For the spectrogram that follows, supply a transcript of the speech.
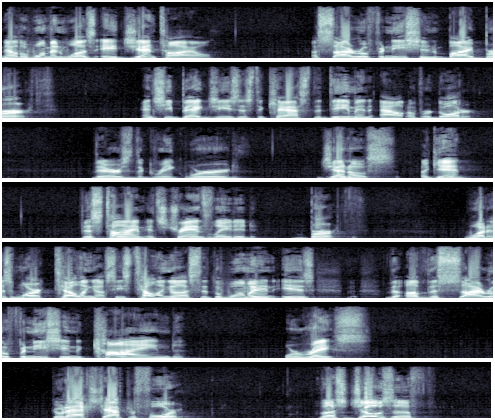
Now, the woman was a Gentile, a Syrophoenician by birth and she begged Jesus to cast the demon out of her daughter. There's the Greek word genos again. This time it's translated birth. What is Mark telling us? He's telling us that the woman is the, of the Syrophoenician kind or race. Go to Acts chapter 4. Thus Joseph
